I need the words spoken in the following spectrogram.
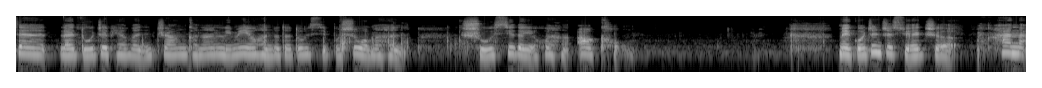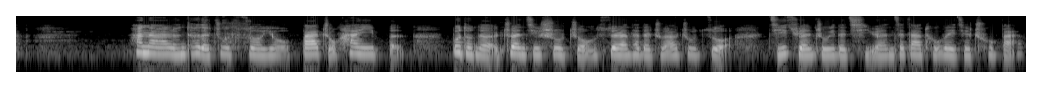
现在来读这篇文章，可能里面有很多的东西不是我们很熟悉的，也会很拗口。美国政治学者汉娜汉娜阿伦特的著作有八种汉译本，不同的传记数种。虽然他的主要著作《极权主义的起源》在大图未接出版，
